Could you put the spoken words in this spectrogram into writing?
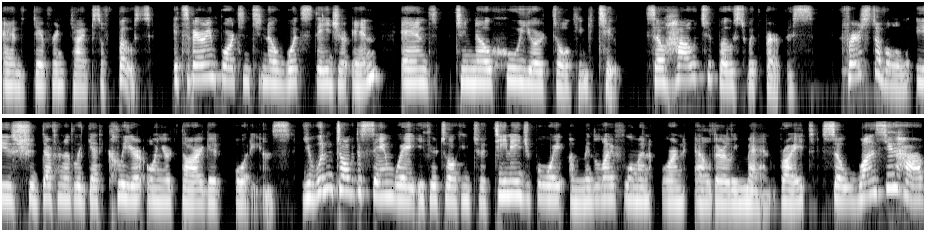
and different types of posts. It's very important to know what stage you're in and to know who you're talking to. So how to post with purpose. First of all, you should definitely get clear on your target audience. You wouldn't talk the same way if you're talking to a teenage boy, a midlife woman, or an elderly man, right? So once you have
